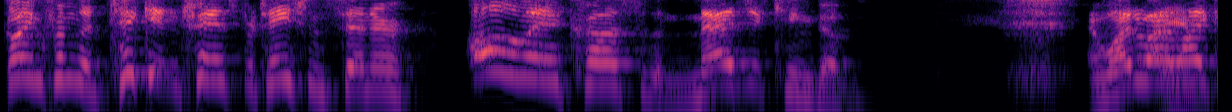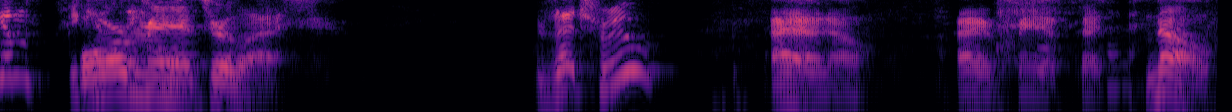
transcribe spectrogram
going from the ticket and transportation center all the way across to the magic kingdom and why do i And like them Four minutes or less. is that true I don't know. I made up that. No,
